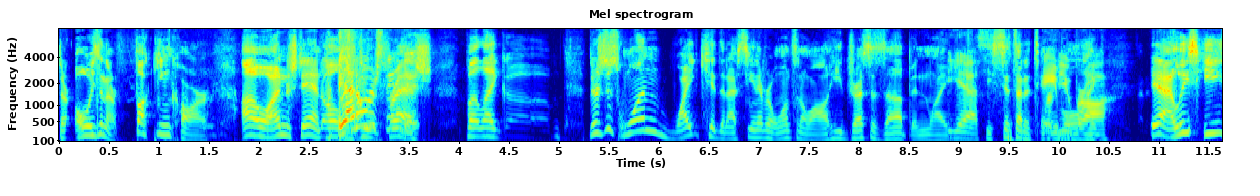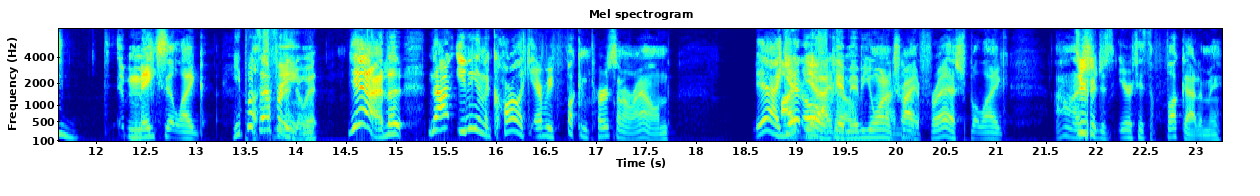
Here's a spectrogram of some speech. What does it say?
they're always in their fucking car. Oh, I understand. Oh, Yeah, I do it fresh. But like, uh, there's just one white kid that I've seen every once in a while. He dresses up and like, Yes. he sits at a table. like- yeah, at least he makes it like, he puts effort into it. yeah, the, not eating in the car like every fucking person around. Yeah, I I- get. yeah, oh, okay, maybe you want to try know. it fresh, but like, I don't know. Dude. shit just irritates the fuck out of me.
